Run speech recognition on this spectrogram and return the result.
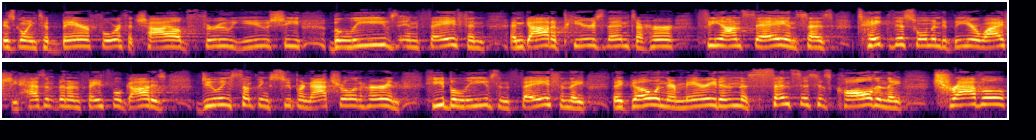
is going to bear forth a child through you. She believes in faith, and, and God appears then to her fiance and says, Take this woman to be your wife. She hasn't been unfaithful. God is doing something supernatural in her, and he believes in faith. And they, they go and they're married, and then the census is called, and they travel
